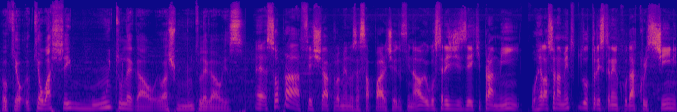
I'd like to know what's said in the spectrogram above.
O que, eu, o que eu achei muito legal, eu acho muito legal isso. É, só pra fechar pelo menos essa parte aí do final, eu gostaria de dizer que pra mim, o relacionamento do Doutor Estranho com o da Christine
